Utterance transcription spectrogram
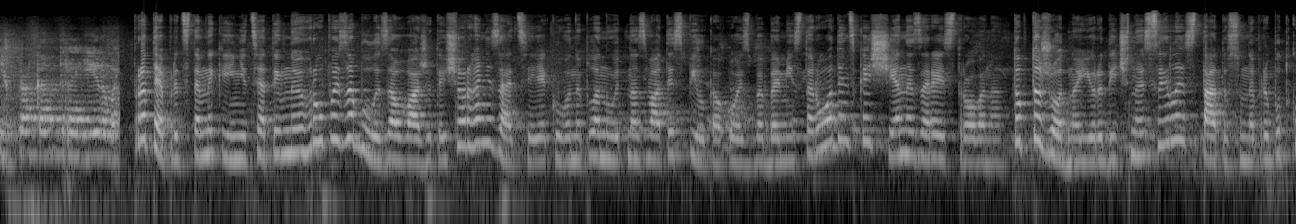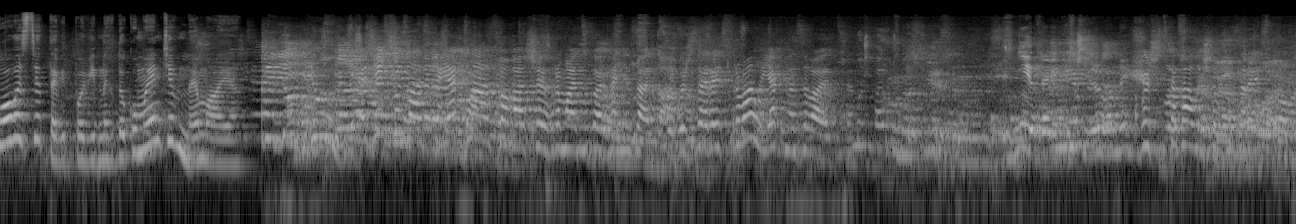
их проконтролировать. Проте представники ініціативної групи забули зауважити, що організація, яку вони планують назвати спілка ОСББ міста Родинське, ще не зареєстрована. Тобто жодної юридичної сили, статусу неприбутковості та відповідних документів немає. Скажіть, будь ласка, як назва вашої громадської організації? Ви ж зареєстрували, як називається? Не зарегистрированы. Ви ж сказали, що це зареєстровано.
